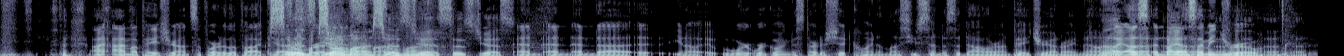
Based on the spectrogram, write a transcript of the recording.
I, I'm a Patreon supporter of the podcast. So am I- for so am a I, month. so am says I. Jess. Jess. and and and uh, it- you know it, we're we're going to start a shitcoin unless you send us a dollar on Patreon right now. And by us and by us I mean Drew.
